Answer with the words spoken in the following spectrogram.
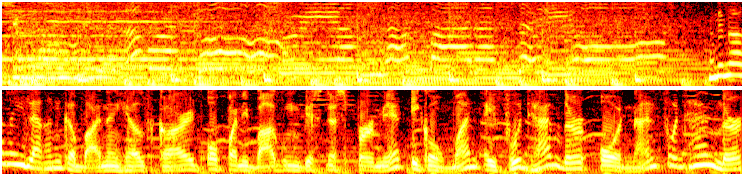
Laboratory Nangangailangan ka ba ng health card o panibagong business permit? Ikaw man ay food handler o non-food handler,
